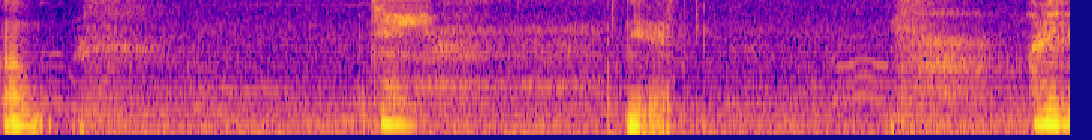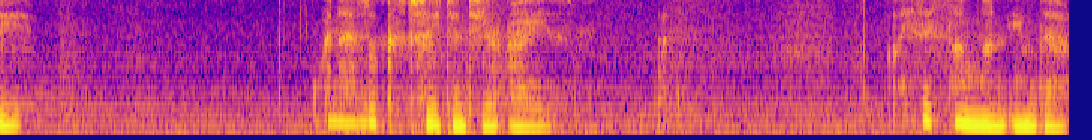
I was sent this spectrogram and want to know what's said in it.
Um, Jay, yeah. really, look straight into your eyes, I see someone in there.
